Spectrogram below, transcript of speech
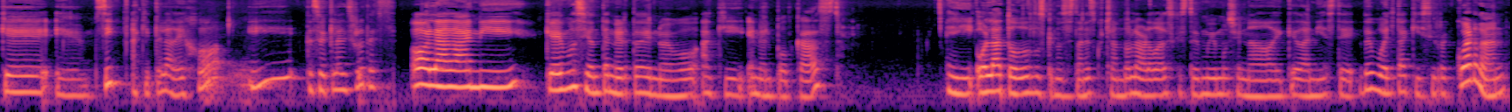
que eh, sí, aquí te la dejo y deseo que la disfrutes. Hola Dani, qué emoción tenerte de nuevo aquí en el podcast. Y hola a todos los que nos están escuchando. La verdad es que estoy muy emocionada de que Dani esté de vuelta aquí. Si recuerdan,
